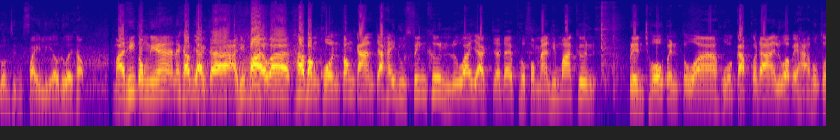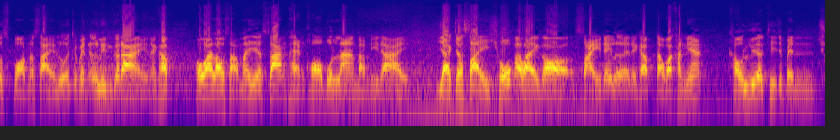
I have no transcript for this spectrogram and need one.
รวมถึงไฟเลี้ยวด้วยครับ มาที่ตรงนี้นะครับอยากจะอธิบายว่าถ้าบางคนต้องการจะให้ดูซิ่งขึ้น หรือว่าอยากจะได้เพอร์ฟอร์แมนซ์ที่มากขึ้น เปลี่ยนโชคเป็นตัวหัวกลับก็ได้ หรือว่าไปหาพวกตัวสปอร์ตมาใส่ หรือว่าจะเป็นเออร์ลินก็ได้นะครับเพราะว่าเราสามารถที่จะสร้างแผงคอบนล่างแบบนี้ได้ อยากจะใส่โชคอะไรก็ใส่ได้เลยนะครับแต่ว่าคันนี้เขาเลือกที่จะเป็นโช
